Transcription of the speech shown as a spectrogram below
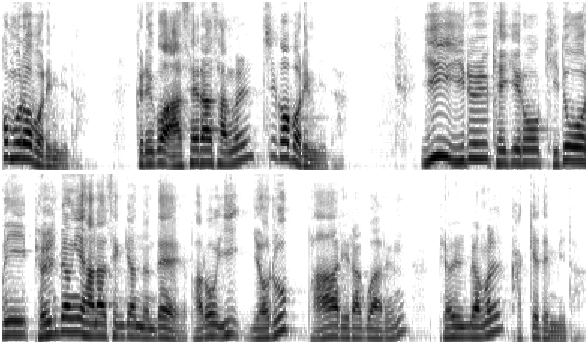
허물어 버립니다. 그리고 아세라상을 찍어 버립니다. 이 일을 계기로 기도원이 별명이 하나 생겼는데 바로 이 여룹 바알이라고 하는 별명을 갖게 됩니다.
